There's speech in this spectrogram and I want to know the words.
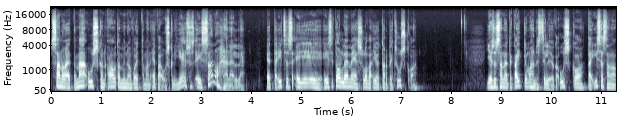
sanoi, että mä uskon, auta minua voittamaan epäuskon, Jeesus ei sano hänelle, että itse asiassa ei, ei, ei, ei se tolleen mene, sulla ei ole tarpeeksi uskoa. Jeesus sanoi, että kaikki on mahdollista sille, joka uskoo, tai isä sanoi,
